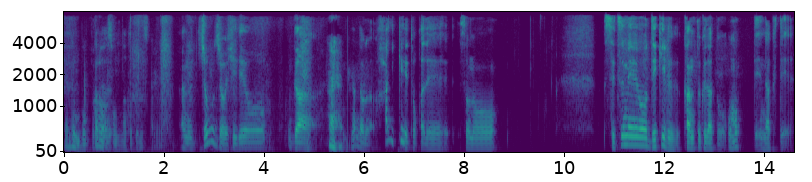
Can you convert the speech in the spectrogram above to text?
いやでも僕からはそんなとこですかね。あの、ジョージョ秀夫が、はいはい。なんだろうな、背景とかで、その、説明をできる監督だと思ってなくて、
